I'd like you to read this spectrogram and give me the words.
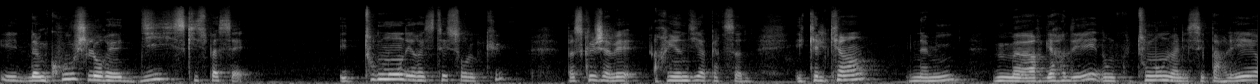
et d'un coup, je leur ai dit ce qui se passait. Et tout le monde est resté sur le cul, parce que j'avais rien dit à personne. Et quelqu'un, une amie, m'a regardé, donc tout le monde m'a laissé parler,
